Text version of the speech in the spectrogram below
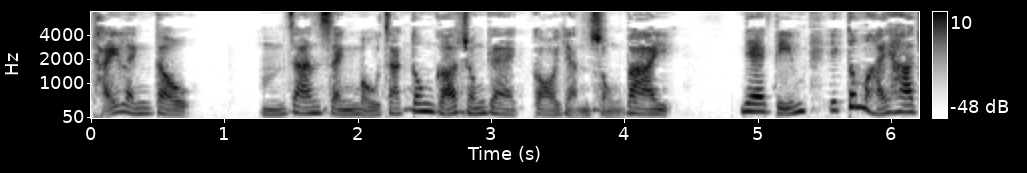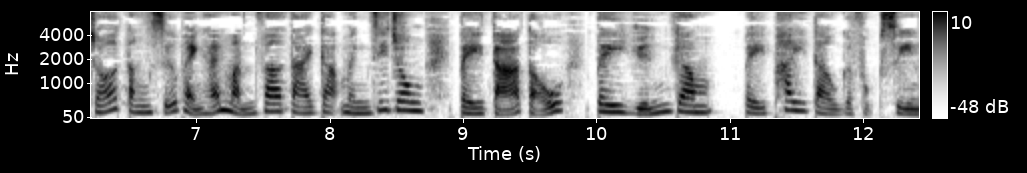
体领导，唔赞成毛泽东嗰种嘅个人崇拜。呢一点亦都埋下咗邓小平喺文化大革命之中被打倒、被软禁、被批斗嘅伏线。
